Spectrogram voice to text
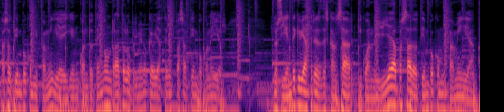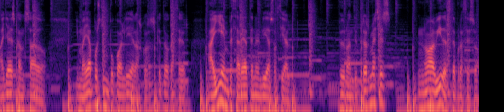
paso tiempo con mi familia y que en cuanto tenga un rato lo primero que voy a hacer es pasar tiempo con ellos. Lo siguiente que voy a hacer es descansar y cuando yo ya haya pasado tiempo con mi familia, haya descansado y me haya puesto un poco al día de las cosas que tengo que hacer, ahí empezaré a tener vida social. Pero durante tres meses no ha habido este proceso.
